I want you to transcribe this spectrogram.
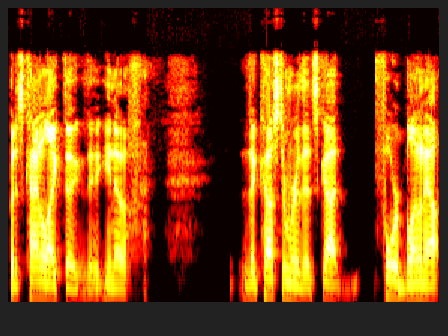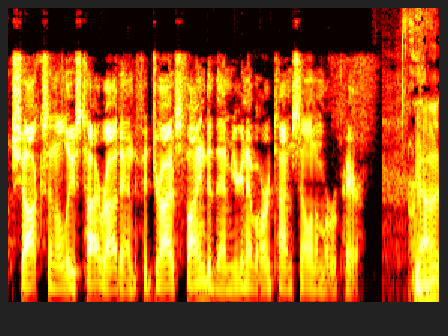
but it's kind of like the, the, you know, the customer that's got four blown out shocks and a loose tie rod end. If it drives fine to them, you're going to have a hard time selling them a repair. Yeah,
